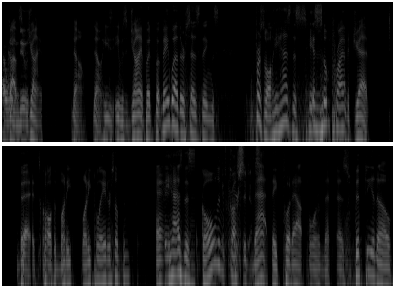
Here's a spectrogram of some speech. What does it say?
I God, wouldn't was a do it. giant. No, no, he's he was a giant. But but Mayweather says things. First of all, he has this. He has his own private jet. That it's called the money money plane or something. And he has this gold Of course he encrusted mat they put out for him that says 50 and 0,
